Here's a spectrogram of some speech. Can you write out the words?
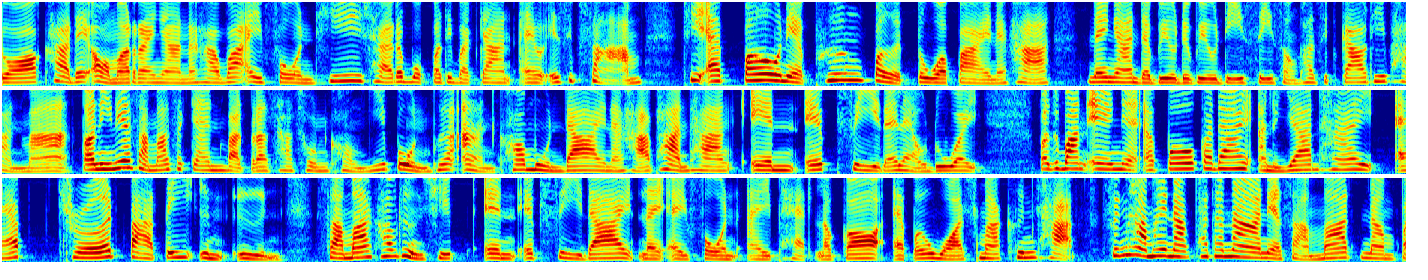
York ค่ะได้ออกมารายงานนะคะว่า iPhone ที่ใช้ระบบปฏิบัติการ iOS 13 ที่ Apple เนี่ยเพิ่งเปิดตัวไปนะคะ ในงาน WWDC 2019 ที่ผ่านมา ตอนนี้เนี่ยสามารถสแกนบัตรประชาชนของญี่ปุ่น เพื่ออ่านข้อมูลได้นะคะ ผ่านทาง NFC ได้แล้วด้วย ปัจจุบันเองเนี่ย Apple ก็ได้อนุญาตให้แอป Third Party อื่น ๆ สามารถเข้าถึงชิป NFC ได้ใน iPhone, iPad แล้วก็ Apple Watch มากขึ้นค่ะ ซึ่งทำให้นักพัฒนาเนี่ยสามารถนำไป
